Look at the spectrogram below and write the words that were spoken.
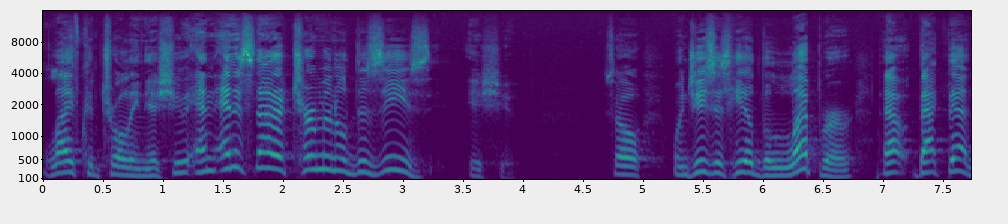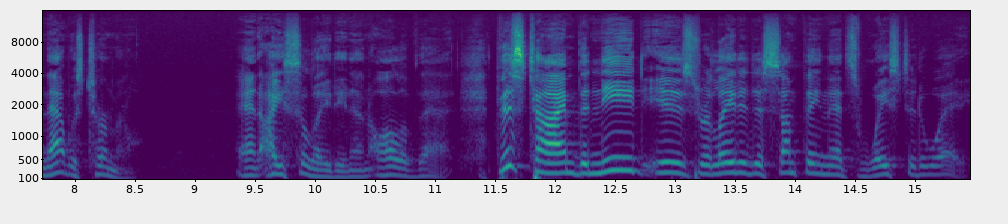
life controlling issue, and, and it's not a terminal disease issue. So when Jesus healed the leper, that, back then that was terminal and isolating and all of that. This time, the need is related to something that's wasted away.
